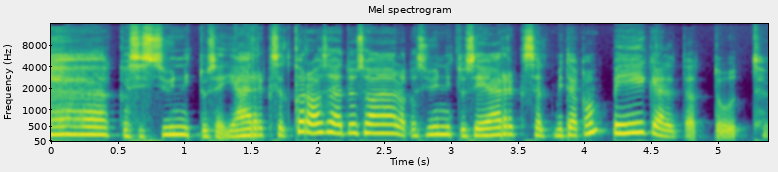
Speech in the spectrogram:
Äh, ka siis sünnituse järgselt, ka raseduse ajal, aga sünnituse järgselt, mida ka on peegeldatud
